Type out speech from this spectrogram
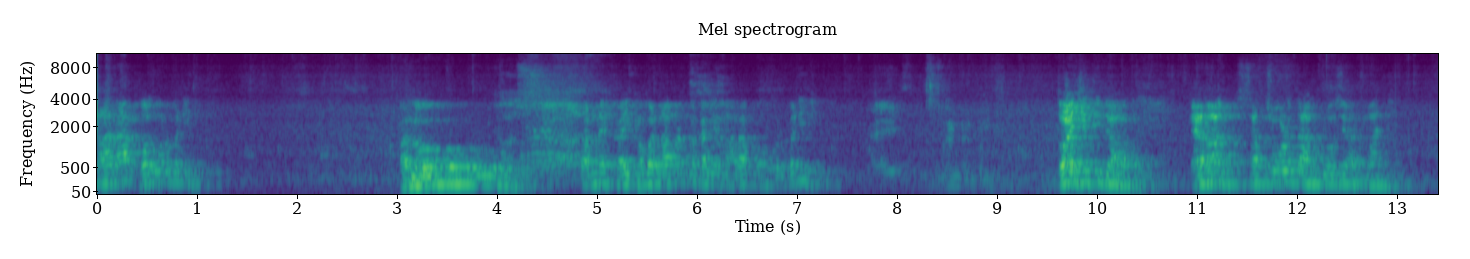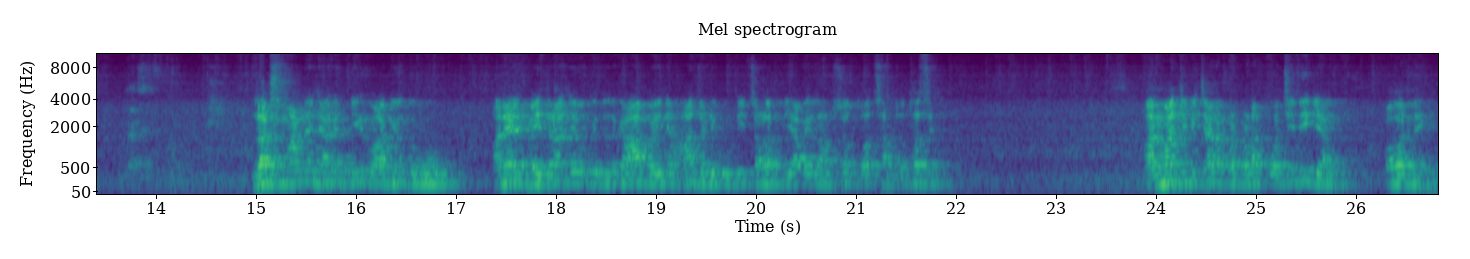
સારા ફોલોવર બની હલો? તમને કઈ ખબર ના પડે તો ખાલી સારા ફોલોવર બની. તોય જીતી જાવ એનો સચોટ દાખલો છે હનુમાનજી. લક્ષ્મણને જ્યારે તીર વાગ્યું હતું અને વૈદરાજ એવું કીધું કે આ ભાઈને આ જડીબુટી ચળકતી આવે લાવશો તો જ સાચો થશે. હનુમાનજી બિચારા ફટફડાટ પહોંચી બી ગયા પવન લેગી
